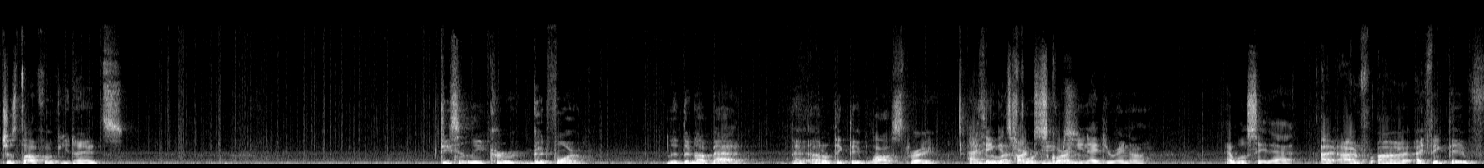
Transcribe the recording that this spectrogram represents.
just off of United's decently cur- good form. They're they're not bad. They- I don't think they've lost, right? I In think the it's last hard four to score on? United right now. I will say that. I I've, uh, I think they've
